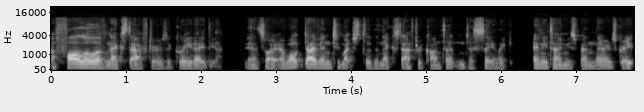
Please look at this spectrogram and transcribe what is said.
a follow of NextAfter is a great idea. And so I, I won't dive in too much to the NextAfter content and just say like anytime you spend there is great.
